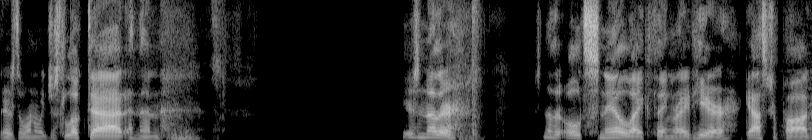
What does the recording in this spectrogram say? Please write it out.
There's the one we just looked at, and then here's another another old snail-like thing right here, gastropod.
